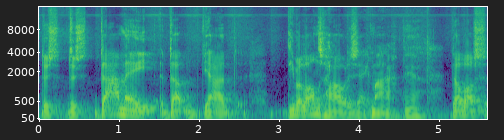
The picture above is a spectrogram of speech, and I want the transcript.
dus, dus daarmee dat, ja, die balans houden, zeg maar. Ja. Dat was.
